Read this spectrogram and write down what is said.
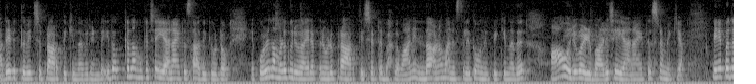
അതെടുത്ത് വെച്ച് പ്രാർത്ഥിക്കുന്നവരുണ്ട്. ഇതൊക്കെ നമുക്ക് ചെയ്യാനായിട്ട് സാധിക്കും കേട്ടോ. എപ്പോഴും നമ്മൾ ഗുരുവായൂരപ്പനോട് പ്രാർത്ഥിച്ചിട്ട് ഭഗവാൻ എന്താണോ മനസ്സിൽ തോന്നിപ്പിക്കുന്നത് ആ ഒരു വഴിപാട് ചെയ്യാനായിട്ട് ശ്രമിക്കുക. പിന്നെ ഇപ്പോൾ ഇത്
